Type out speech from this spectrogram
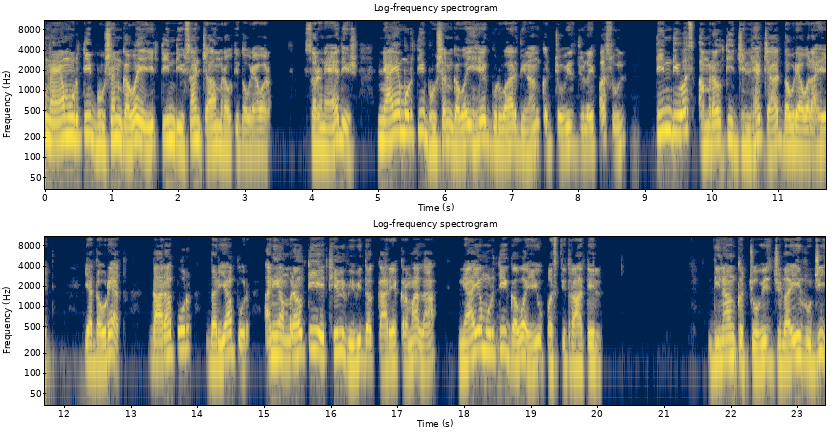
न्यायमूर्ती भूषण गवई तीन दिवसांच्या अमरावती दौऱ्यावर. सरन्यायाधीश न्यायमूर्ती भूषण गवई हे गुरुवार दिनांक चोवीस जुलै पासून तीन दिवस अमरावती जिल्ह्याच्या दौऱ्यावर आहेत. या दौऱ्यात दारापूर दर्यापूर आणि अमरावती येथील विविध कार्यक्रमाला न्यायमूर्ती गवई उपस्थित राहतील. दिनांक चोवीस जुलै रोजी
